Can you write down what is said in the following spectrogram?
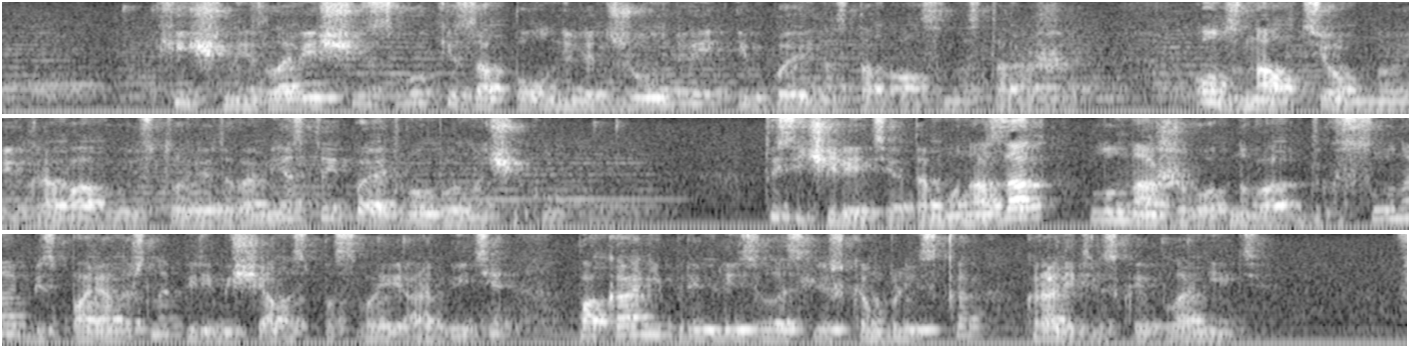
Хищные зловещие звуки заполнили джунгли, и Бэйн оставался на стороже. Он знал темную и кровавую историю этого места и поэтому был на чеку. Тысячелетия тому назад луна животного Дксуна беспорядочно перемещалась по своей орбите, пока не приблизилась слишком близко к родительской планете.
